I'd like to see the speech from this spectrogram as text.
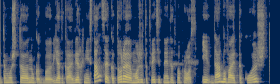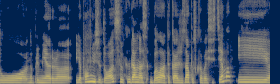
потому что, ну, как бы я такая верхняя инстанция, которая может ответить на этот вопрос. И да, бывает такое, что, например, э, я помню ситуацию, когда у нас была такая же запусковая система, и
